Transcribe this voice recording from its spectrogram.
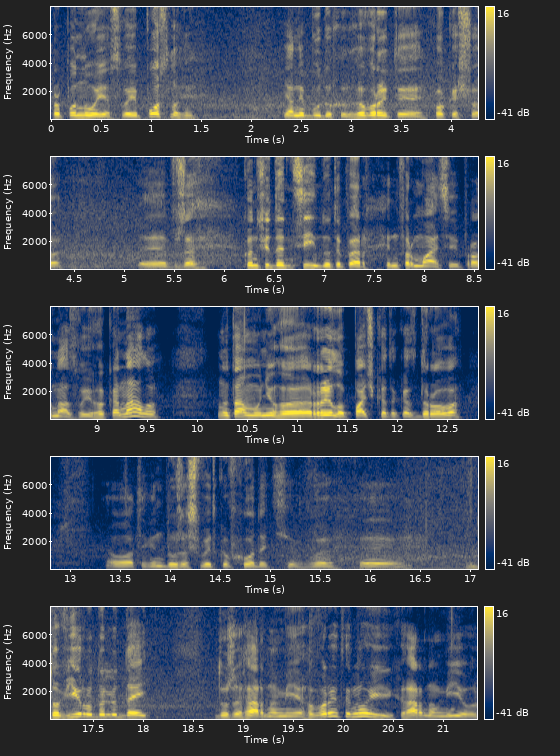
пропонує свої послуги. Я не буду говорити поки що е, вже конфіденційну тепер інформацію про назву його каналу. Ну там у нього рило, пачка така здорова. От, він дуже швидко входить в, е, в довіру до людей. Дуже гарно вміє говорити, ну і гарно вміє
